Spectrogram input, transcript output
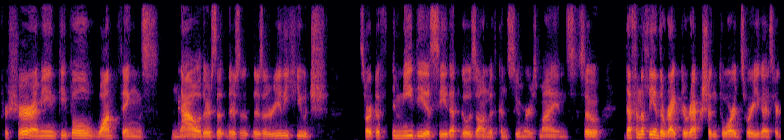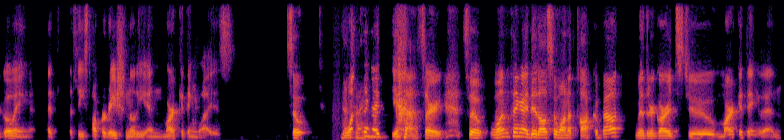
For sure. I mean, people want things now. There's a there's a there's a really huge sort of immediacy that goes on with consumers' minds. So definitely in the right direction towards where you guys are going, at, at least operationally and marketing wise. So That's one right. thing I yeah, sorry. So one thing I did also want to talk about with regards to marketing then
